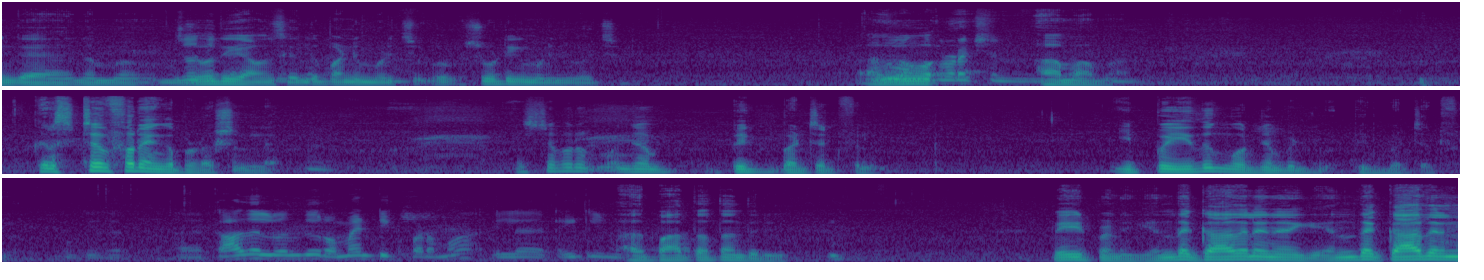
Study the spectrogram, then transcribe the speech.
எங்கே நம்ம ஜோதிகாவும் சேர்ந்து பண்ணி முடிச்சு ஷூட்டிங் முடிஞ்சு போச்சு. அதுவும் ஆமாம் ஆமாம். கிறிஸ்டபர் எங்கள் ப்ரொடக்ஷனில் கிறிஸ்டபர் கொஞ்சம் பிக் பட்ஜெட் ஃபிலிம் இப்போ இதுவும் கொஞ்சம் big big budget film okay sir. காதல் வந்து ரொமான்டிக் படமா இல்ல டைட்டில் அது பார்த்தா தான் தெரியும். வெயிட் பண்ணுங்க. எந்த காதல் எனக்கு எந்த காதல்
